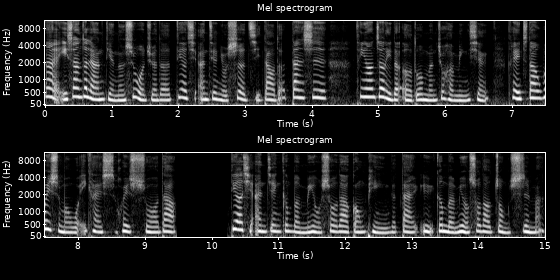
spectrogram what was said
那以上这两点呢，是我觉得第二起案件有涉及到的。但是听到这里的耳朵们就很明显，可以知道为什么我一开始会说到第二起案件根本没有受到公平的待遇，根本没有受到重视嘛。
